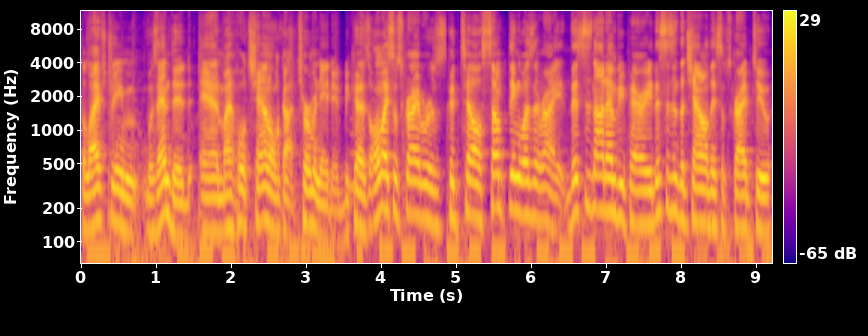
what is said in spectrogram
the live stream was ended and my whole channel got terminated because all my subscribers could tell something wasn't right. This is not MV Perry. This isn't the channel they subscribe to.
